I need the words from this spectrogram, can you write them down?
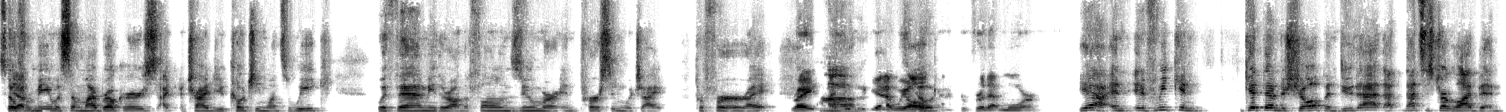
So yep. for me, with some of my brokers, I, I try to do coaching once a week with them, either on the phone, Zoom, or in person, which I prefer. Right. Right. Um, think, yeah, we all so, kind of prefer that more. Yeah, and if we can get them to show up and do that, that that's a struggle I've been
